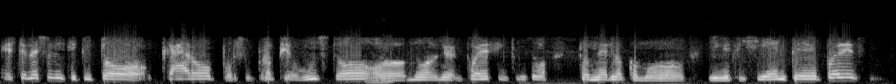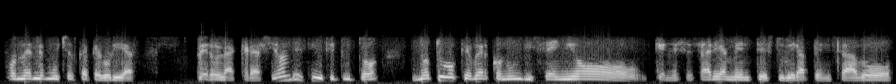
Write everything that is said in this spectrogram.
este no es un instituto caro por su propio gusto o no puedes incluso ponerlo como ineficiente, puedes ponerle muchas categorías, pero la creación de este instituto no tuvo que ver con un diseño que necesariamente estuviera pensado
